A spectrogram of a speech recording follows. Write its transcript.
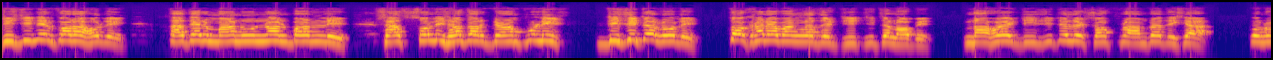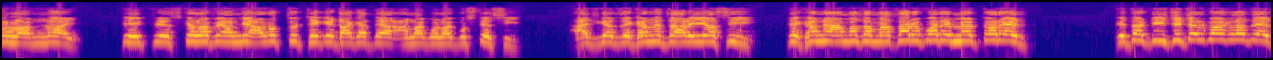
ডিজিটাল করা হলে তাদের মান উন্নয়ন বাড়লে সাতচল্লিশ হাজার গ্রাম পুলিশ ডিজিটাল হলে তখনে বাংলাদেশ ডিজিটাল হবে। না হয় ডিজিটালের স্বপ্ন আমরা দেখা কোনো লাভ নাই। এই প্রেস ক্লাবে আমি আড়ত্তর থেকে ঢাকাতে আনাগোনা করতেছি। আজকে যেখানে দাঁড়িয়ে আছি এখানে আমাদের মাথার উপরে মেট্রোরেল এটা ডিজিটাল বাংলাদেশ।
